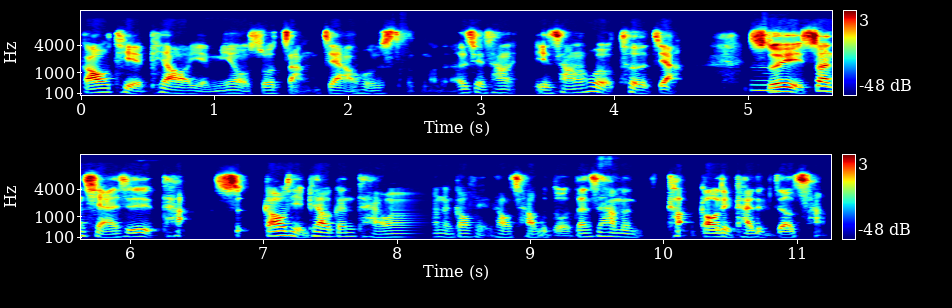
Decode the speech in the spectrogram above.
高铁票也没有说涨价或者什么的，而且常也常常会有特价，所以算起来其实它。是高铁票跟台湾的高铁票差不多，但是他们高高铁开的比较长，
